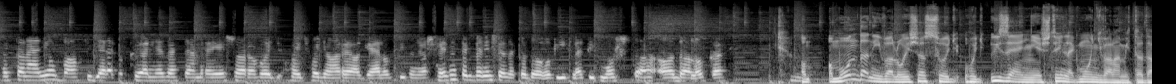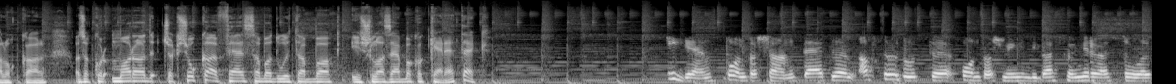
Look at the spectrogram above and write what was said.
vagy talán jobban figyelek a környezetemre, és arra, hogy, hogy hogyan reagálok bizonyos helyzetekben, és ezek a dolgok ihletik most a, a dalokat. A, a mondani való is az, hogy, hogy üzenj és tényleg mondj valamit a dalokkal, az akkor marad, csak sokkal felszabadultabbak és lazábbak a keretek? Igen, pontosan. Tehát abszolút fontos még mindig az, hogy miről szól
